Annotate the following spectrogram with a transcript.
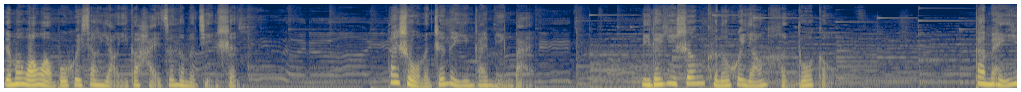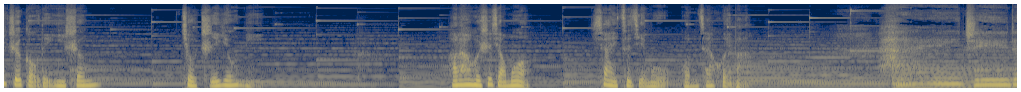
人们往往不会像养一个孩子那么谨慎，但是我们真的应该明白，你的一生可能会养很多狗，但每一只狗的一生，就只有你。好了，我是小莫，下一次节目我们再会吧。还记得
